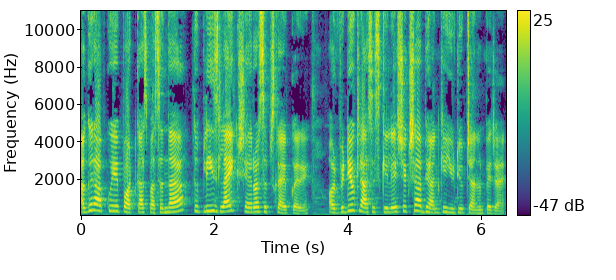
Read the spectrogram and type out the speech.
अगर आपको ये पॉडकास्ट पसंद आया तो प्लीज़ लाइक शेयर और सब्सक्राइब करें और वीडियो क्लासेस के लिए शिक्षा अभियान के यूट्यूब चैनल पर जाएँ।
